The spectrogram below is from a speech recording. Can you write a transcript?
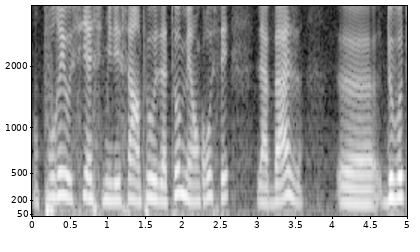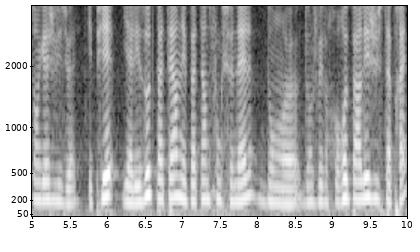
On pourrait aussi assimiler ça un peu aux atomes, mais en gros, c'est la base de votre langage visuel. Et puis, il y a les autres patterns, les patterns fonctionnels dont, dont je vais reparler juste après.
